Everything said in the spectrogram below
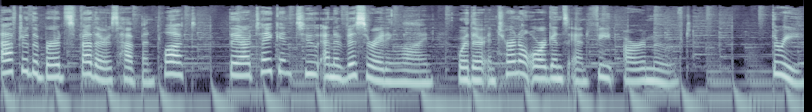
After the bird's feathers have been plucked, they are taken to an eviscerating line where their internal organs and feet are removed. 3.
